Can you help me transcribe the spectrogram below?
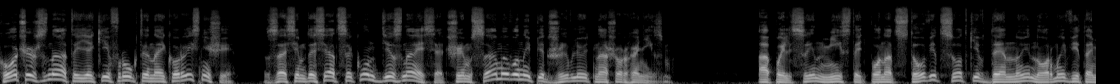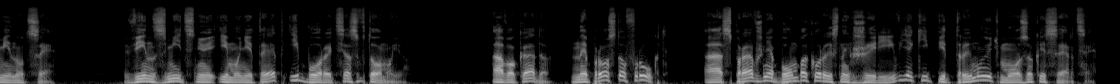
Хочеш знати, які фрукти найкорисніші? За 70 секунд дізнайся, чим саме вони підживлюють наш організм. Апельсин містить понад 100% денної норми вітаміну С. Він зміцнює імунітет і бореться з втомою. Авокадо не просто фрукт, а справжня бомба корисних жирів, які підтримують мозок і серце.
